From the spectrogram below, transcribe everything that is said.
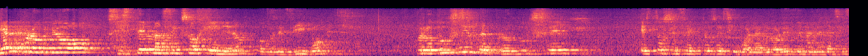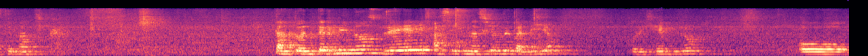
ya el propio sistema sexo-género, como les digo, produce y reproduce estos efectos desigualadores de manera sistemática, tanto en términos de asignación de valía, por ejemplo, o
